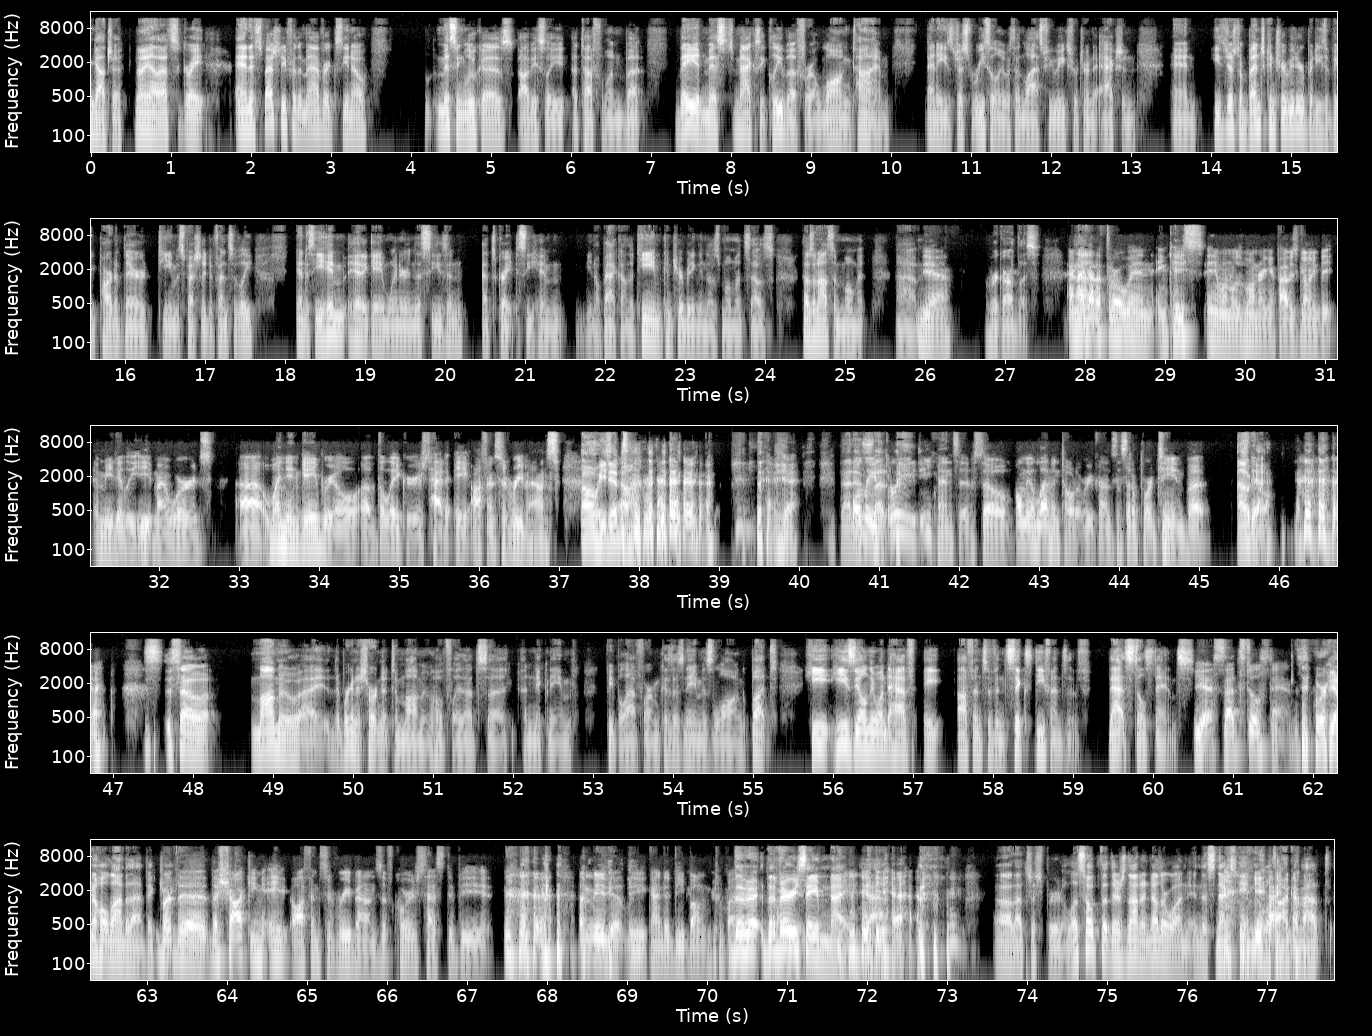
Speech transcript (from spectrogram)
Gotcha. No, yeah, that's great. And especially for the Mavericks, you know, missing Luka is obviously a tough one, but they had missed Maxi Kleber for a long time. And he's just recently, within the last few weeks, returned to action. And he's just a bench contributor, but he's a big part of their team, especially defensively. And to see him hit a game winner in this season, that's great to see him, you know, back on the team, contributing in those moments. That was that was an awesome moment. Um, yeah, regardless. And um, I got to throw in, in case anyone was wondering if I was going to immediately eat my words, uh, Wenyen Gabriel of the Lakers had eight offensive rebounds. Oh, he did. So, yeah, that only that... three defensive, so only eleven total rebounds instead of fourteen. But okay. so Mamu, I, we're gonna shorten it to Mamu. Hopefully, that's a nickname people have for him because his name is long. But he he's the only one to have eight offensive and six defensive. That still stands. Yes, that still stands. We're gonna hold on to that victory. But the the shocking eight offensive rebounds, of course, has to be immediately kind of debunked. By the the very same night. Yeah. yeah. Oh, that's just brutal. Let's hope that there's not another one in this next game that yeah, we'll talk about.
